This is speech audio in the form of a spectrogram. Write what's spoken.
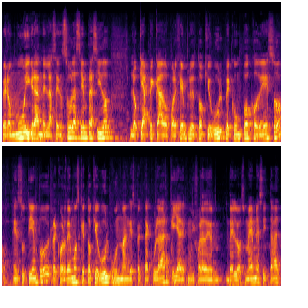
Pero muy grande. La censura siempre ha sido lo que ha pecado. Por ejemplo, Tokyo Ghoul pecó un poco de eso en su tiempo. Recordemos que Tokyo Ghoul, un manga espectacular, que ya dejó muy fuera de, de los memes y tal,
